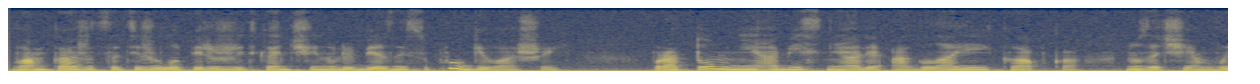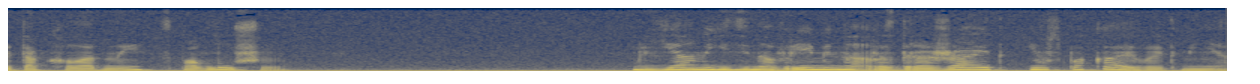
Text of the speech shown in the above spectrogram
Вам кажется тяжело пережить кончину любезной супруги вашей. Про то мне объясняли Аглая и Капка, но зачем вы так холодны с Павлушею? Ульяна единовременно раздражает и успокаивает меня.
